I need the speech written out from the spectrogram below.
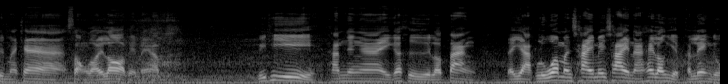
ขึ้นมาแค่ 200 รอบเห็นไหมครับ วิธีทำยังไงก็คือเราตั้ง แต่อยากรู้ว่ามันใช่ไม่ใช่นะ ให้ลองเหยียบคันเร่งดู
